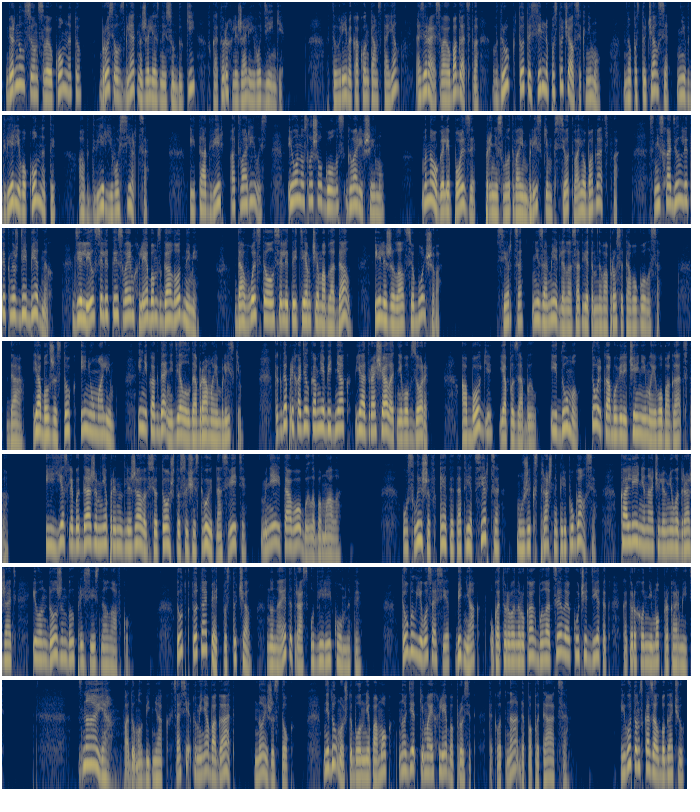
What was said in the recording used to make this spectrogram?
Вернулся он в свою комнату, бросил взгляд на железные сундуки, в которых лежали его деньги. В то время как он там стоял, озирая свое богатство, вдруг кто-то сильно постучался к нему. Но постучался не в дверь его комнаты, а в дверь его сердца. И та дверь отворилась, и он услышал голос, говоривший ему, «Много ли пользы принесло твоим близким все твое богатство? Снисходил ли ты к нужде бедных? Делился ли ты своим хлебом с голодными? Довольствовался ли ты тем, чем обладал, или желал все большего? Сердце не замедлило с ответом на вопросы того голоса. Да, я был жесток и неумолим, и никогда не делал добра моим близким. Когда приходил ко мне бедняк, я отвращал от него взоры. О Боге я позабыл и думал только об увеличении моего богатства. И если бы даже мне принадлежало все то, что существует на свете, мне и того было бы мало. Услышав этот ответ сердца, мужик страшно перепугался. Колени начали у него дрожать, и он должен был присесть на лавку. Тут кто-то опять постучал, но на этот раз у дверей комнаты. То был его сосед, бедняк, у которого на руках была целая куча деток, которых он не мог прокормить. «Знаю я», — подумал бедняк, — «сосед у меня богат, но и жесток. Не думаю, чтобы он мне помог, но детки мои хлеба просят, так вот надо попытаться». И вот он сказал богачу,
